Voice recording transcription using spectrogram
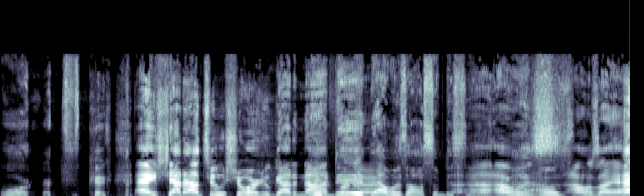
Awards. Hey, shout out to Short who got a nod for did. the. that was awesome to see. I, I was, I was, I was like, I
